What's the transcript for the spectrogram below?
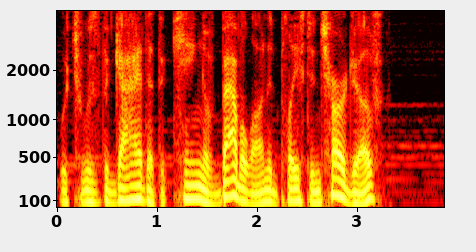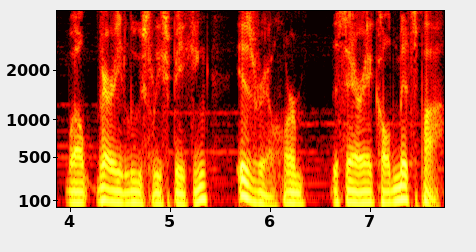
which was the guy that the king of Babylon had placed in charge of, well, very loosely speaking, Israel, or this area called Mizpah.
